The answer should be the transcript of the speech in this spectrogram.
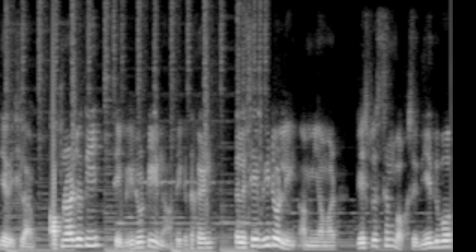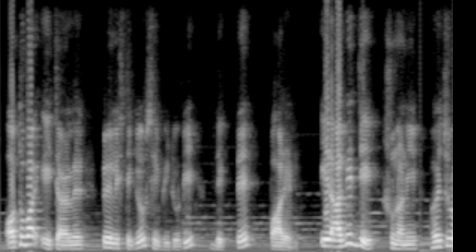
জেনেছিলাম। আপনারা যদি সেই ভিডিওটি না দেখে থাকেন, তাহলে সেই ভিডিও লিঙ্ক আমি আমার ডিসক্রিপশন বক্সে দিয়ে দেবো, অথবা এই চ্যানেলের প্লেলিস্টে গিয়েও সেই ভিডিওটি দেখতে পারেন। এর আগের যে শুনানি হয়েছিল,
